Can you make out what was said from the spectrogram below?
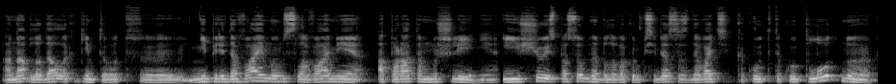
Она обладала каким-то вот э, непередаваемым словами аппаратом мышления. И еще и способна была вокруг себя создавать какую-то такую плотную,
